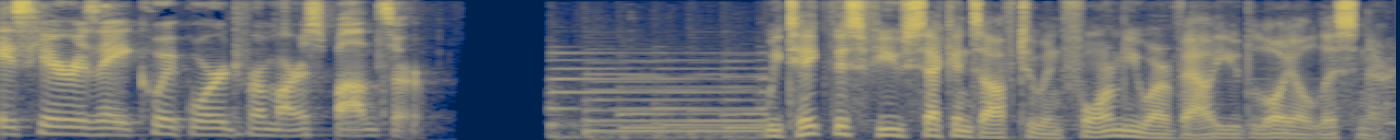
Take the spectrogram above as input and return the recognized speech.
Here is a quick word from our sponsor. We take this few seconds off to inform you, our valued loyal listener,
